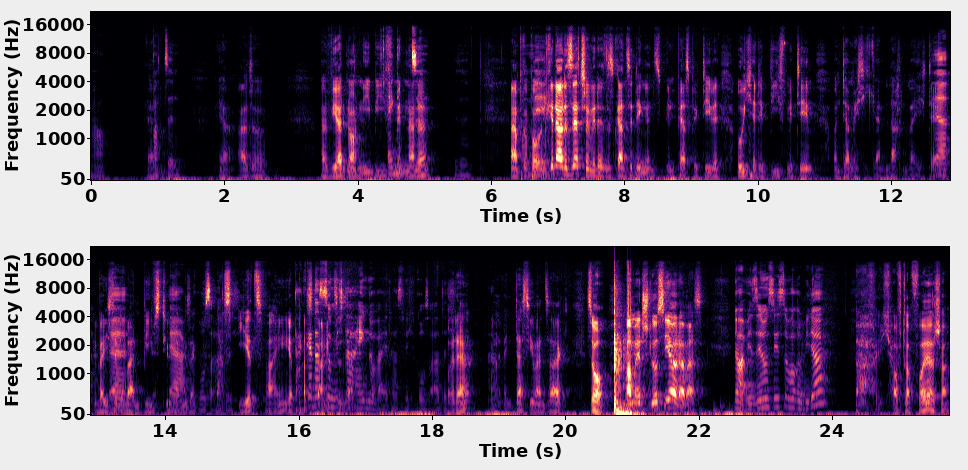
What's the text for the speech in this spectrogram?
ja. Ja, Macht Sinn. ja also äh, wir hatten noch nie Beef Ergibt miteinander. Sinn. Apropos, Nee. und genau das setzt schon wieder das ganze Ding in Perspektive. Oh, ich hätte Beef mit dem und da möchte ich gerne lachen, weil ich, dann, Ja, weil ich dann äh, immer an Beef Stew ja, sage, großartig. was, ihr zwei, ihr Danke, passt gar dass du mich da eingeweiht hast. Finde ich großartig. Oder? Also wenn das jemand sagt. So, machen wir jetzt Schluss hier oder was? Ja, wir sehen uns nächste Woche wieder. Ach, ich hoffe doch vorher schon.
